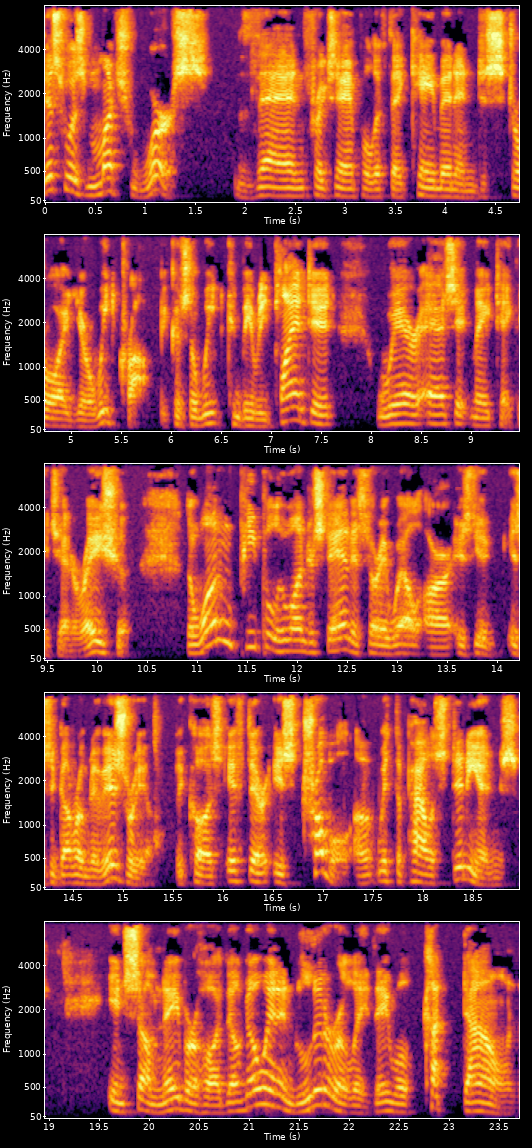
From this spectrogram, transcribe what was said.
this was much worse than, for example, if they came in and destroyed your wheat crop, because the wheat can be replanted, whereas it may take a generation. The one people who understand this very well are is the is the government of Israel, because if there is trouble uh, with the Palestinians, in some neighborhood, they'll go in and literally they will cut down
